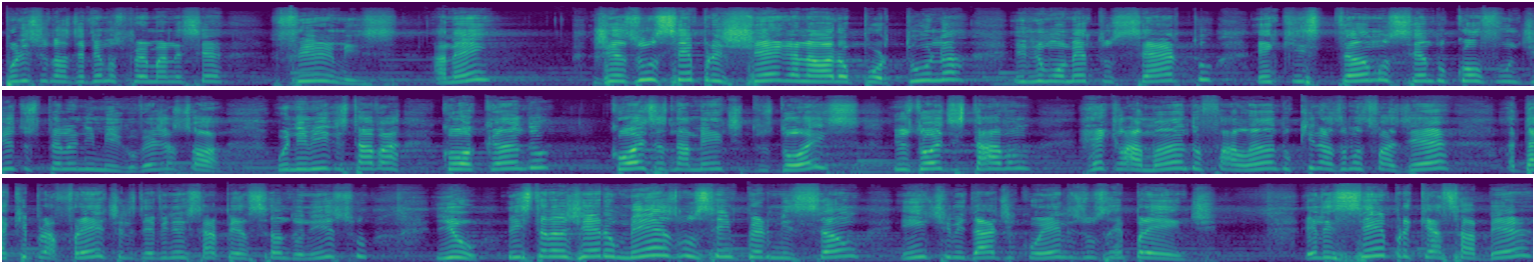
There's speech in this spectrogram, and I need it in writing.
Por isso nós devemos permanecer firmes. Amém? Jesus sempre chega na hora oportuna e no momento certo em que estamos sendo confundidos pelo inimigo. Veja só, o inimigo estava colocando coisas na mente dos dois e os dois estavam reclamando, falando o que nós vamos fazer daqui para frente, eles deveriam estar pensando nisso. E o estrangeiro, mesmo sem permissão e intimidade com eles, os repreende. Ele sempre quer saber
